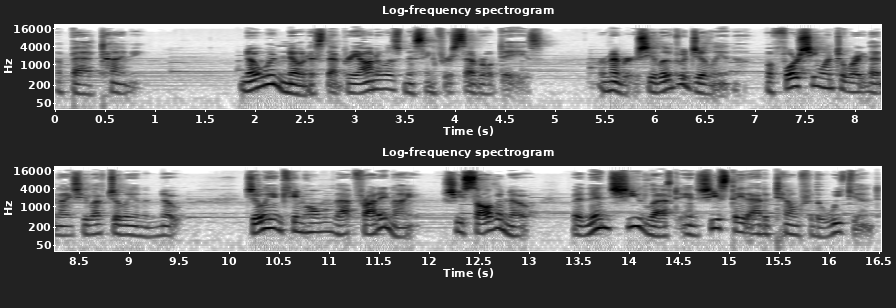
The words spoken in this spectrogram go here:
of bad timing. No one noticed that Brianna was missing for several days. Remember, she lived with Jillian. Before she went to work that night, she left Jillian a note. Jillian came home that Friday night. She saw the note, but then she left and she stayed out of town for the weekend.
